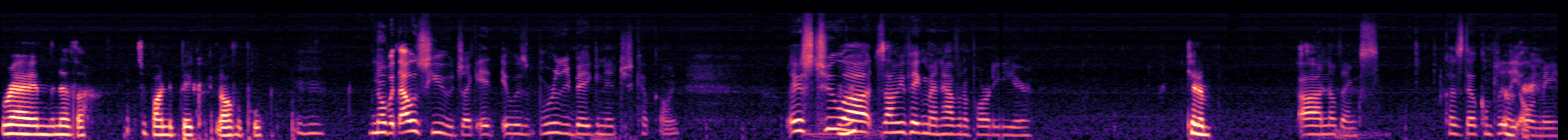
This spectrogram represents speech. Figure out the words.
rare in the nether to find a big lava pool. hmm No, but that was huge. Like it, it was really big and it just kept going. There's 2 Mhm. uh zombie pigmen having a party here. Kill him. Uh, no thanks, because they'll completely Okay. own me.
